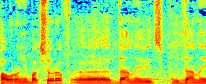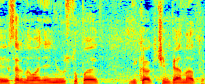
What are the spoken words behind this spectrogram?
по уровню боксеров э, данный вид, данные соревнования не уступают никак чемпионату.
